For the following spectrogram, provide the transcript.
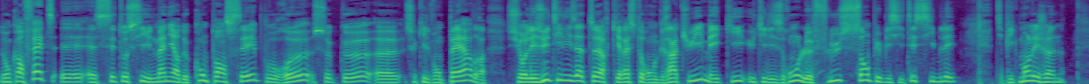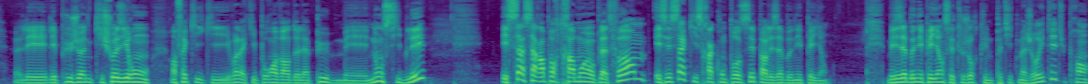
Donc en fait, euh, euh, c'est aussi une manière de compenser pour eux ce que euh, ce qu'ils vont perdre sur les utilisateurs qui resteront gratuits mais qui utiliseront le flux sans publicité ciblée. Typiquement les jeunes. Les, les plus jeunes qui choisiront, enfin qui, qui, voilà, qui pourront avoir de la pub mais non ciblée. Et ça, ça rapportera moins aux plateformes et c'est ça qui sera compensé par les abonnés payants. Mais les abonnés payants, c'est toujours qu'une petite majorité. Tu prends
